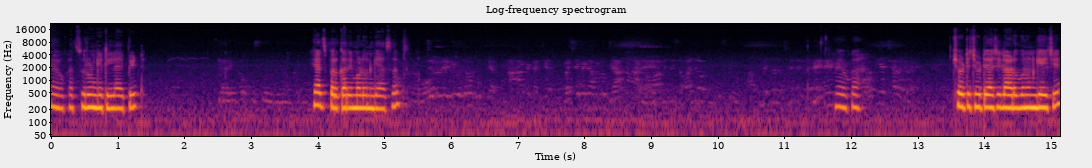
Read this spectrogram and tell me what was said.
हे का चुरून घेतलेलं आहे पीठ. ह्याच प्रकारे मळून घ्या असंच. हे का छोटे छोटे असे लाडू बनवून घ्यायचे.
